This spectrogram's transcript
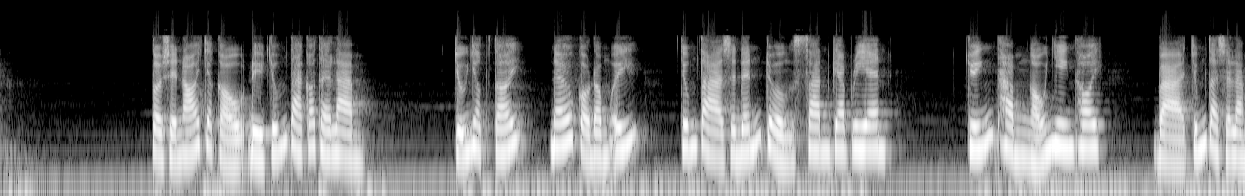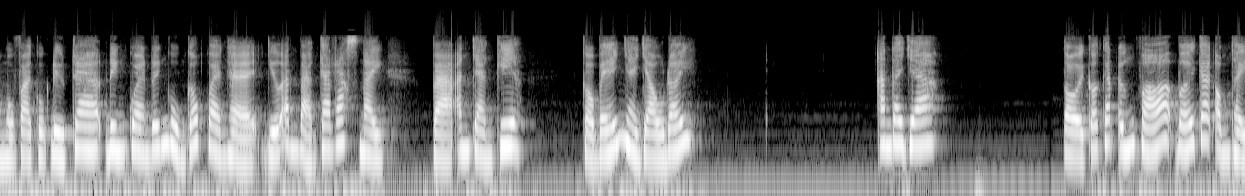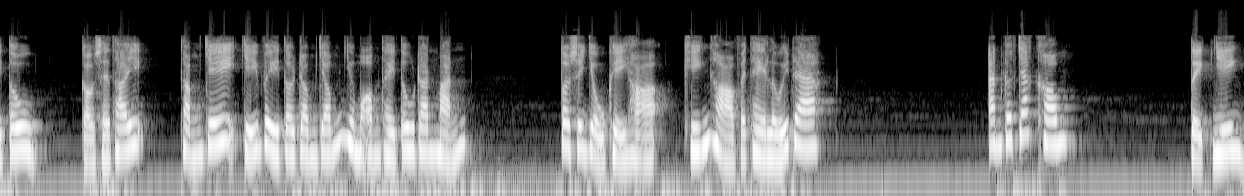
Tôi sẽ nói cho cậu điều chúng ta có thể làm. Chủ nhật tới, nếu cậu đồng ý, chúng ta sẽ đến trường San Gabriel. Chuyến thăm ngẫu nhiên thôi, và chúng ta sẽ làm một vài cuộc điều tra liên quan đến nguồn gốc quan hệ giữa anh bạn Carax này và anh chàng kia, cậu bé nhà giàu đấy. Anh Đa Gia Tôi có cách ứng phó với các ông thầy tu, cậu sẽ thấy Thậm chí chỉ vì tôi trông giống như một ông thầy tu ranh mảnh. Tôi sẽ dụ khị họ, Khiến họ phải thè lưỡi ra. Anh có chắc không? Tuyệt nhiên,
